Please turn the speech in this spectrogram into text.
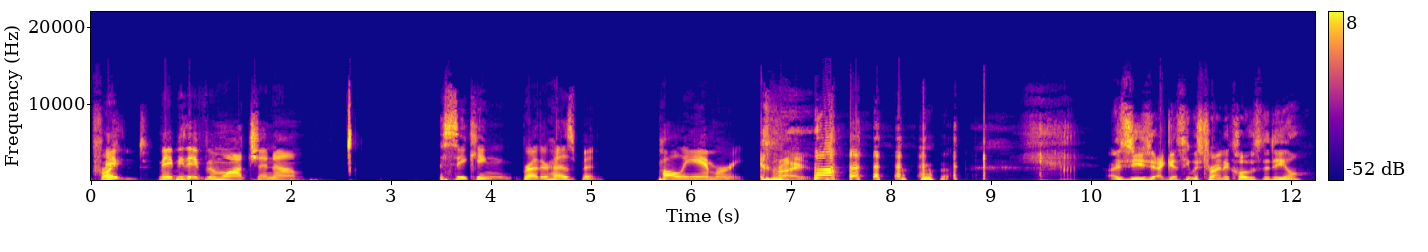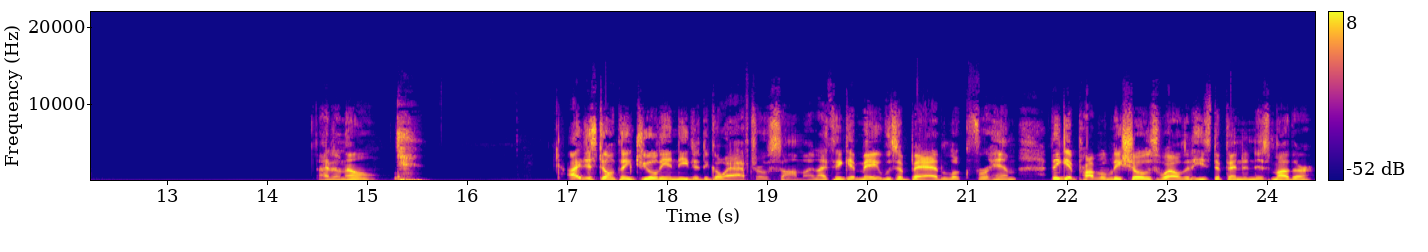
frightened. Maybe they've been watching um seeking brother husband, polyamory. Right. I guess he was trying to close the deal. I don't know. I just don't think Julian needed to go after Oussama, and I think it may it was a bad look for him. I think it probably shows well that he's defending his mother.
